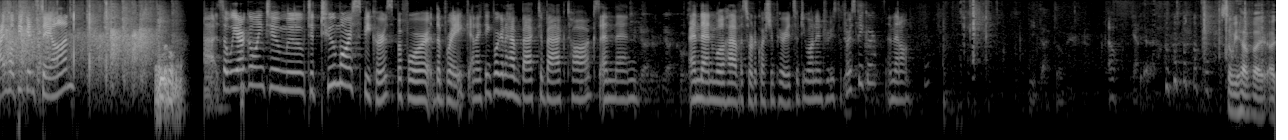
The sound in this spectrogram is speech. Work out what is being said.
I hope you can stay on. A little bit. Uh, so we are going to move to two more speakers before the break, and I think we're going to have back-to-back talks, and then and then we'll have a sort of question period. So do you want to introduce the first speaker? And then I'll. Oh, So we have uh, uh,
